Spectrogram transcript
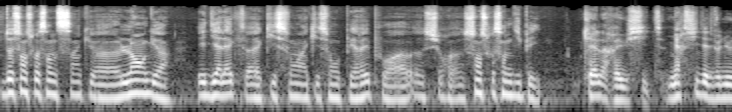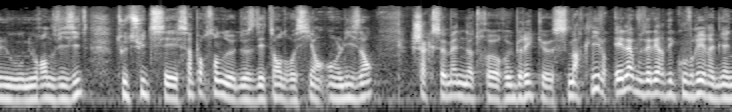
265 euh, langues et dialectes qui, sont, qui sont opérés pour, sur 170 pays. Quelle réussite. Merci d'être venu nous, rendre visite. Tout de suite, c'est important de, se détendre aussi en, lisant chaque semaine notre rubrique Smart Livre. Et là, vous allez redécouvrir eh bien,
